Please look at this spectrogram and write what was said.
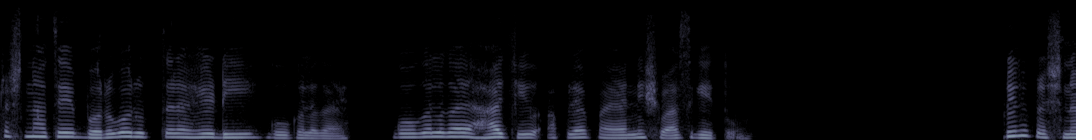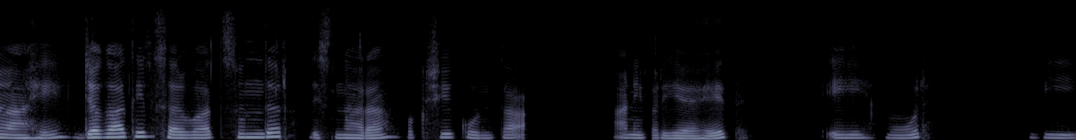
प्रश्नाचे बरोबर उत्तर आहे डी गोगलगाय. गोगलगाय हा जीव आपल्या पायांनी श्वास घेतो. पुढील प्रश्न आहे जगातील सर्वात सुंदर दिसणारा पक्षी कोणता आणि पर्याय आहेत? ए. मोर बी.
